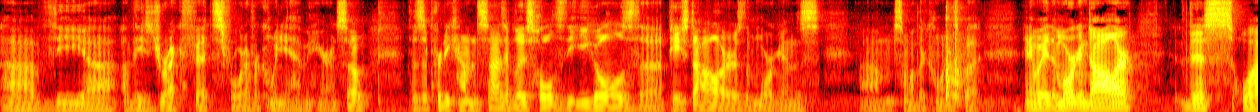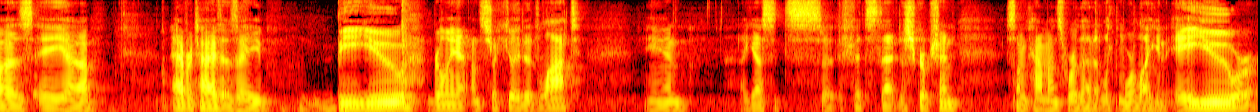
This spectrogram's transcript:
of the uh, of these direct fits for whatever coin you have in here. And so this is a pretty common size. I believe this holds the Eagles, the Peace Dollars, the Morgans, um, some other coins. But anyway, the Morgan Dollar, this was a uh, advertised as a BU, brilliant uncirculated lot, and I guess it's, uh, it fits that description. Some comments were that it looked more like an AU or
